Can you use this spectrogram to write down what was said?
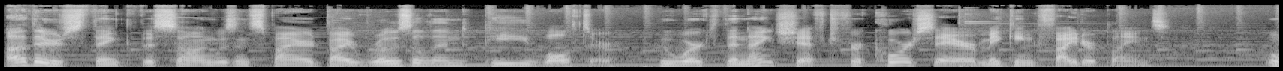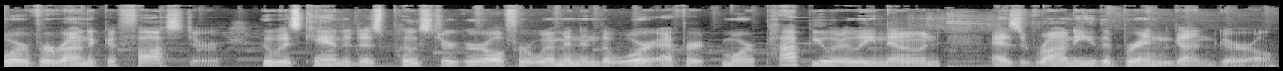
Others think the song was inspired by Rosalind P. Walter, who worked the night shift for Corsair making fighter planes. Or Veronica Foster, who was Canada's poster girl for women in the war effort, more popularly known as Ronnie the Bren Gun Girl.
